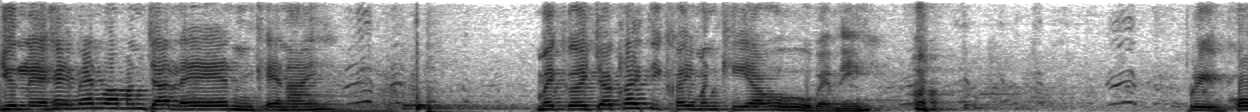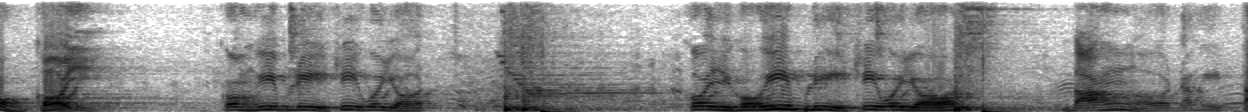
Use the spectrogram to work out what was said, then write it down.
ยืนเลยให้แม่นว่ามันจะเล่นแค่ไหน ไม่เคยเจอใครที่เคยมันเคี้ยวแบบนี้เพลงก้องก้อยก้องฮีบลีที่ว่าหยอดก้อยก็ฮีบลีที่ว่าหยอดดังเออดังอีไต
